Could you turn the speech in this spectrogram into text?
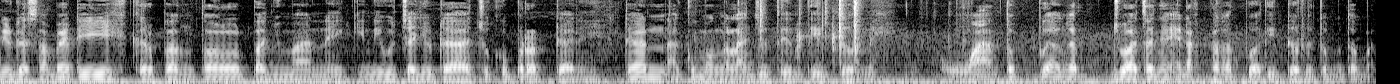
Ini udah sampai di gerbang tol Banyumanik. Ini hujannya udah cukup reda nih. Dan aku mau ngelanjutin tidur nih. Mantep banget. Cuacanya enak banget buat tidur nih teman-teman.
